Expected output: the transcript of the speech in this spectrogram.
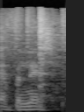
definition.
